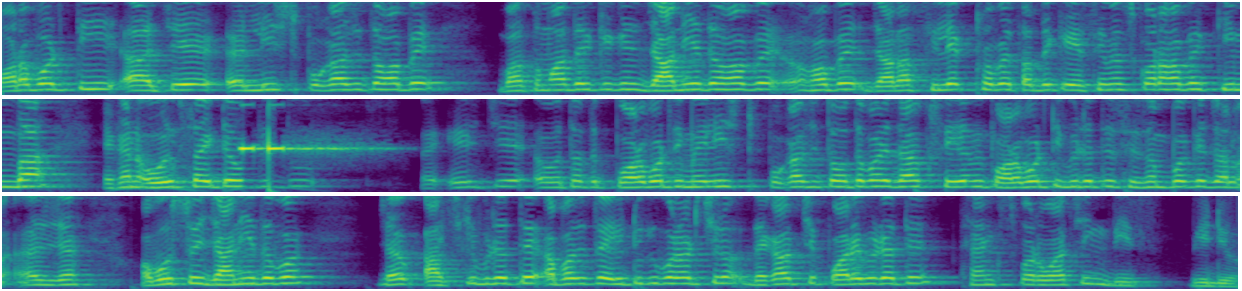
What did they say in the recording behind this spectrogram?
পরবর্তী যে লিস্ট প্রকাশিত হবে বা তোমাদেরকে কিন্তু জানিয়ে দেওয়া হবে হবে, যারা সিলেক্ট হবে তাদেরকে এস করা হবে কিংবা এখানে ওয়েবসাইটেও কিন্তু এর যে অর্থাৎ পরবর্তী মেল লিস্ট প্রকাশিত হতে পারে। যাই হোক, সেই আমি পরবর্তী ভিডিওতে সে সম্পর্কে অবশ্যই জানিয়ে দেবো। যাই হোক আজকে ভিডিওতে আপাতত এইটুকু বলার ছিল। দেখা হচ্ছে পরে ভিডিওতে। Thanks for watching this video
